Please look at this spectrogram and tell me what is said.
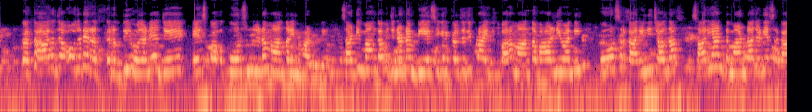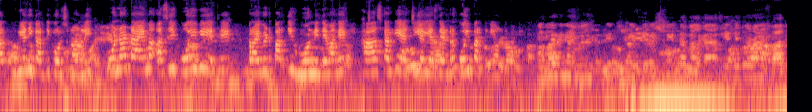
ਅ, ਕਾਗਜ਼ ਆ ਉਹ ਜਿਹੜੇ ਰੱਦ- ਰੱਦੀ ਹੋ ਜਾਣੇ ਆ ਜੇ ਇਸ ਕੋਰਸ ਨੂੰ ਜਿਹੜਾ ਮਾਨਤਾ ਨਹੀਂ ਬਹਾਲ ਹੁੰਦੀ। ਸਾਡੀ ਮੰਗ ਆ ਵੀ ਜਿੰਨਾ ਟਾਈਮ ਬੀਐਸਸੀ ਐਗਰੀਕਲਚਰ ਦੀ ਪੜ੍ਹਾਈ ਦੀ ਦੁਬਾਰਾ ਮਾਨਤਾ ਬਹਾਲ ਨਹੀਂ ਹੁੰਦੀ ਕੋਰਸ ਸਰਕਾਰੀ ਨਹੀਂ ਚੱਲਦਾ ਸਾਰੀਆਂ ਡਿਮਾਂਡਾਂ ਜਿਹੜੀਆਂ ਸਰਕਾਰ ਪੂਰੀਆਂ ਨਹੀਂ ਕਰਦੀ ਕੋਰਸ ਚਲਾਉਣ ਲਈ ਉਹਨਾਂ ਟਾਈਮ ਅਸੀਂ ਕੋਈ ਵੀ ਇੱਥੇ ਪ੍ਰਾਈਵੇਟ ਭਰਤੀ ਹੋਣ ਨਹੀਂ ਦੇਵਾਂਗੇ। ਖਾਸ ਕਰਕੇ ਐਚਈਆਈਐਸ ਦੇ ਅੰਡਰ ਕੋਈ ਭਰਤੀ ਨਹੀਂ ਹੋਣ ਦੇਵਾਂਗੇ। ਪਿਛਲੇ ਦਿਨ ਐਮਐਲਏ ਦੀ ਤੁਸੀਂ ਫਿਰ ਸ਼ਰੀਰ ਧਰਨਾ ਲਗਾਇਆ ਸੀ ਇਹ ਤੋਂ ਬਾਅਦ ਬਾਅਦ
